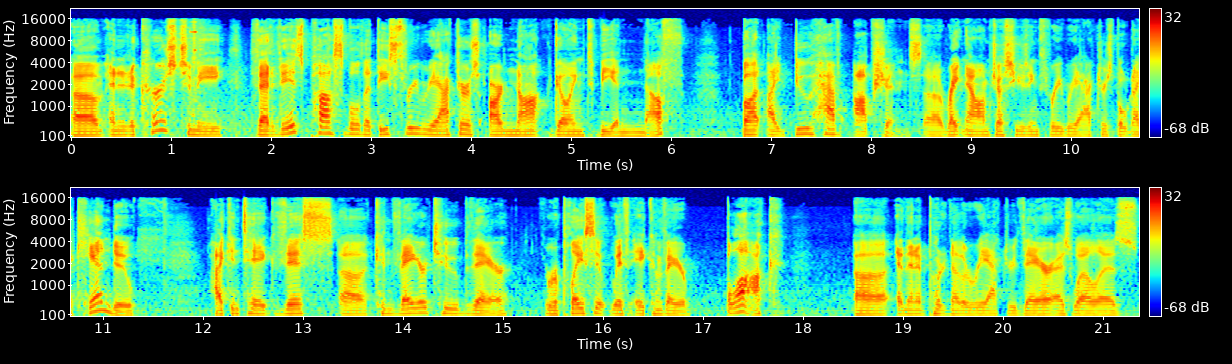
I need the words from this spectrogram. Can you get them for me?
Um, and it occurs to me that it is possible that these three reactors are not going to be enough, but I do have options. Uh, right now, I'm just using three reactors, but what I can do, I can take this uh, conveyor tube there, replace it with a conveyor block, uh, and then I put another reactor there, as well as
